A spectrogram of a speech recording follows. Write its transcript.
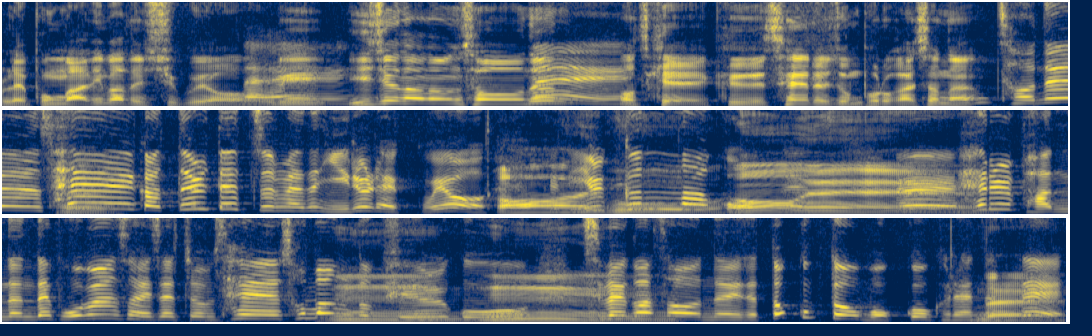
원래 복 많이 받으시고요. 네. 우리 이준 아나운서는 네. 어떻게 그 새해를 좀 보러 가셨나요? 저는 새해가 뜰 때쯤에는 일을 했고요. 아이고. 일 끝나고 어, 네, 예. 네, 해를 봤는데 보면서 이제 좀 새해 소망도 음, 빌고 음. 집에 가서는 이제 떡국도 먹고 그랬는데 네.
